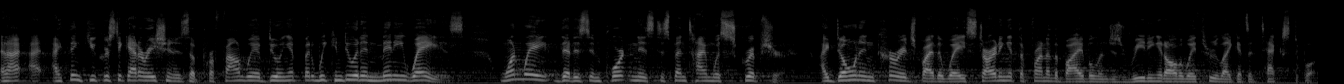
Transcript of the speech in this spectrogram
And I, I, think Eucharistic adoration is a profound way of doing it, but we can do it in many ways. One way that is important is to spend time with Scripture. I don't encourage, by the way, starting at the front of the Bible and just reading it all the way through like it's a textbook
